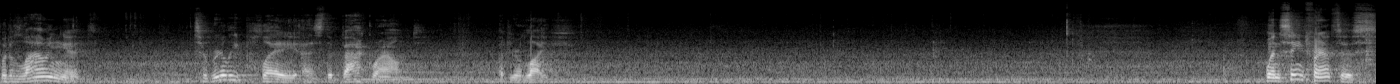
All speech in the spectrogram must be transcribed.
but allowing it to really play as the background of your life. When St. Francis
